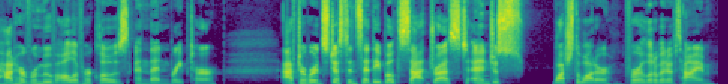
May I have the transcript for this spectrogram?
had her remove all of her clothes and then raped her. Afterwards, Justin said they both sat dressed and just watched the water for a little bit of time.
